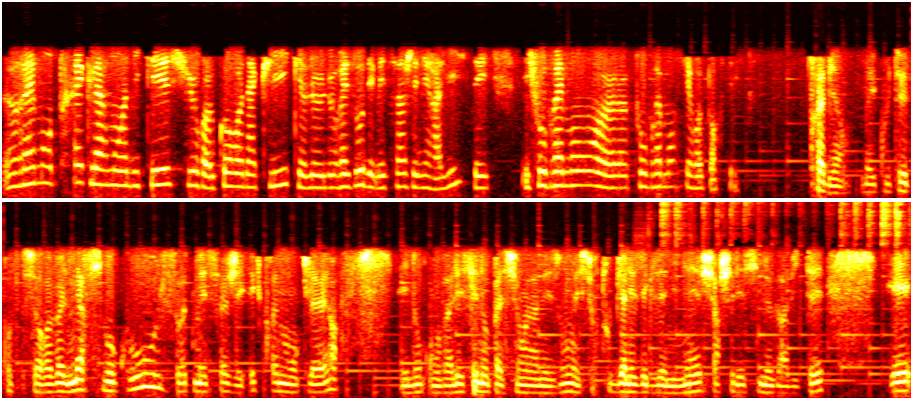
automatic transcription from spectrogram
vraiment très clairement indiquées sur euh, Corona Click, le, réseau des médecins généralistes, et il faut vraiment, euh, vraiment s'y reporter. Très bien. Bah, écoutez, professeur Revel, merci beaucoup. Votre message est extrêmement clair. Et donc, on va laisser nos patients à la maison et surtout bien les examiner, chercher les signes de gravité. Et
